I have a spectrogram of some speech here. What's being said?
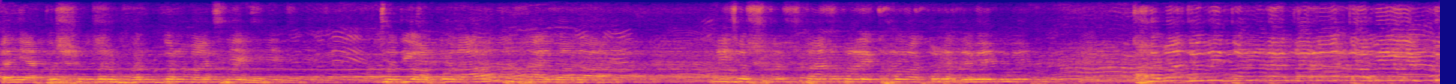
তাই এত সুন্দর ভক্তর মাঝে যদি অপরাধ হয় বাবা, নিজ সন্তান বলে ক্ষমা করে দেবেন। ক্ষমা যদি তোমরা করো, তবে একটু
